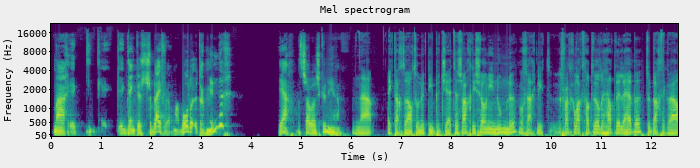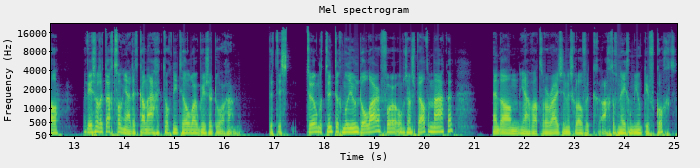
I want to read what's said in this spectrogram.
maar ik, ik, denk dus, ze blijven wel. Maar worden het er minder? Ja, dat zou wel eens kunnen, ja. Nou, ik dacht wel toen ik die budgetten zag die Sony noemde, of eigenlijk niet zwart gelakt had, wilde, had willen hebben, toen dacht ik wel. Het eerste wat ik dacht van, ja, dit kan eigenlijk toch niet heel lang meer zo doorgaan. Dit is 220 miljoen dollar voor, om zo'n spel te maken. En dan, ja, wat Horizon is geloof ik 8 of 9 miljoen keer verkocht.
